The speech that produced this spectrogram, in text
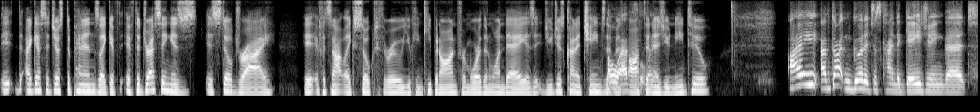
It, I guess it just depends. Like if if the dressing is is still dry, if it's not like soaked through, you can keep it on for more than one day. Is it? Do you just kind of change them Oh, as often as you need to? I I've gotten good at just kind of gauging that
